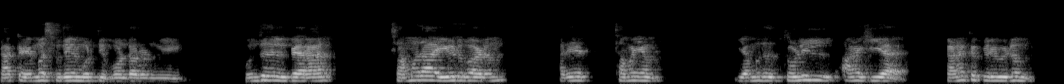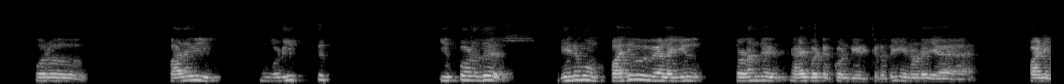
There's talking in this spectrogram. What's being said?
doctor M S Udhayamoorthy போன்றவர்களின் உந்துதலின் பெயரால் சமுதாய ஈடுபாடும் அதே சமயம் எமது தொழில் ஆகிய கணக்கு பிரிவிலும் ஒரு பதவி முடித்து இப்பொழுது தினமும் பதிவு வேளையில் தொடர்ந்து நடைபெற்றுக் கொண்டிருக்கிறது என்னுடைய பணி.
